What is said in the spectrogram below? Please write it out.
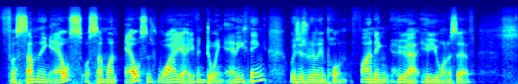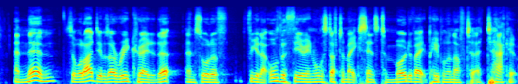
for something else or someone else is why you're even doing anything, which is really important. Finding who who you want to serve. And then, so what I did was I recreated it and sort of figured out all the theory and all the stuff to make sense to motivate people enough to attack it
